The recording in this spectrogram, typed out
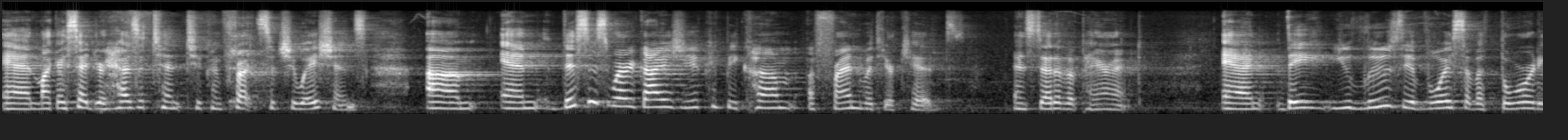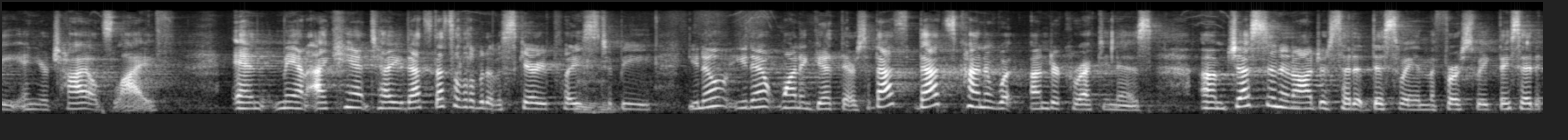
And like i said you're hesitant to confront situations. Um, and this is where guys you could become a friend with your kids instead of a parent. And they you lose the voice of authority in your child's life and man i can't tell you that's that's a little bit of a scary place mm-hmm. to be. You know you don't want to get there. So that's that's kind of what undercorrecting is. Um, justin and audra said it this way in the first week. They said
